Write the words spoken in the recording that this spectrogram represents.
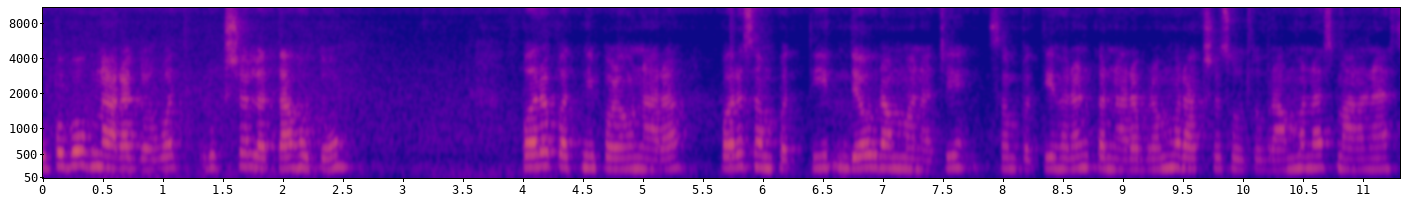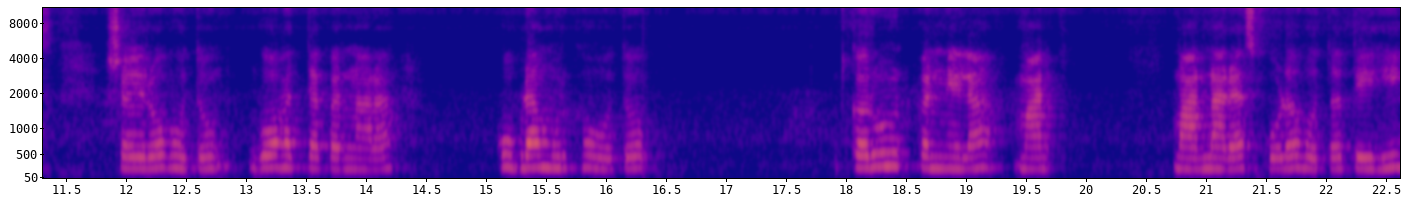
उपभोगणारा गवत वृक्षलता होतो परपत्नी पळवणारा परसंपत्ती देवब्राह्मणाची संपत्ती हरण करणारा ब्रह्मराक्षस होतो ब्राह्मणास मारण्यास क्षयरोग होतो गोहत्या करणारा कुबडा मूर्ख होतो करुण कन्येला मार मारणाऱ्यास कोडं होतं तेही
